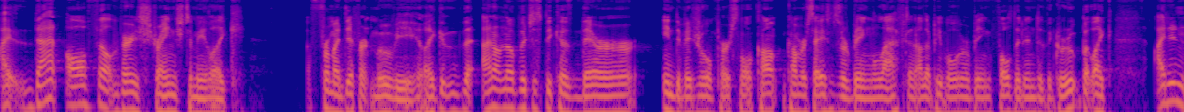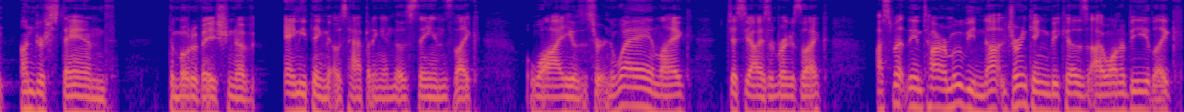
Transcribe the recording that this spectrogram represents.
I that all felt very strange to me. Like from a different movie. Like I don't know if it's just because their individual personal com- conversations were being left and other people were being folded into the group, but like I didn't understand the motivation of anything that was happening in those scenes, like why he was a certain way, and like Jesse Eisenberg is like. I spent the entire movie not drinking because I want to be like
